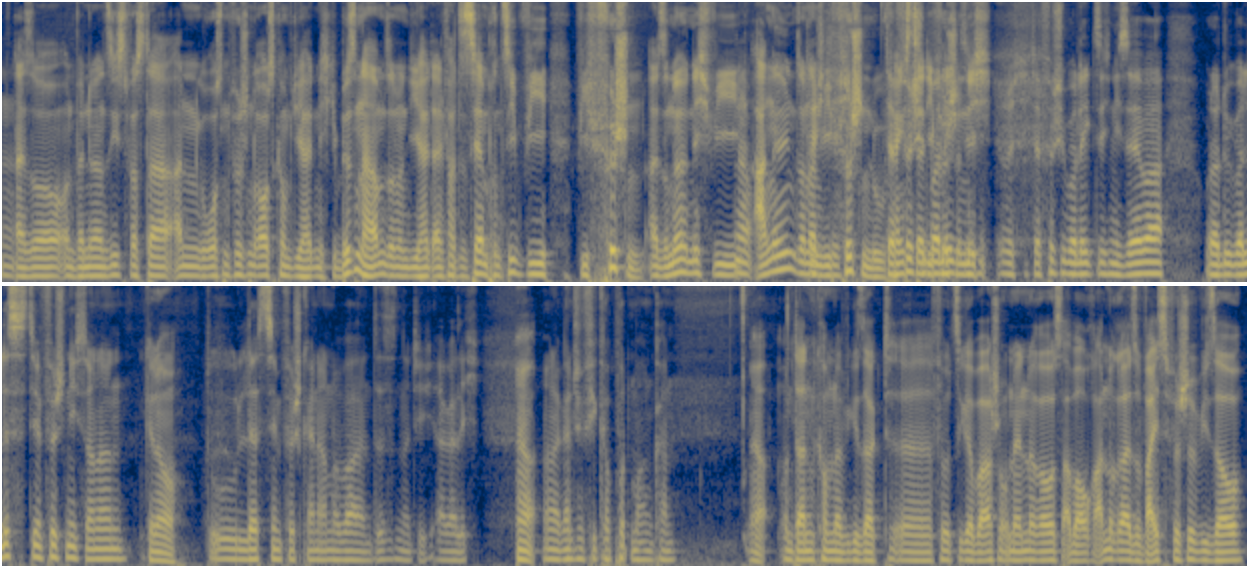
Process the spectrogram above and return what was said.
Mhm. Also, und wenn du dann siehst, was da an großen Fischen rauskommt, die halt nicht gebissen haben, sondern die halt einfach, das ist ja im Prinzip wie, wie Fischen. Also, ne, nicht wie Ja. Angeln, sondern wie Richtig. Fischen. Du Der fängst Fisch ja die Fische sich, nicht. Richtig, der Fisch überlegt sich nicht selber oder du überlistest den Fisch nicht, sondern Genau. du lässt dem Fisch keine andere Wahl. Und das ist natürlich ärgerlich, Ja. weil er ganz schön viel kaputt machen kann. Ja, und dann kommen da, wie gesagt, äh, 40er Barsche ohne Ende raus, aber auch andere, also Weißfische wie Sau.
